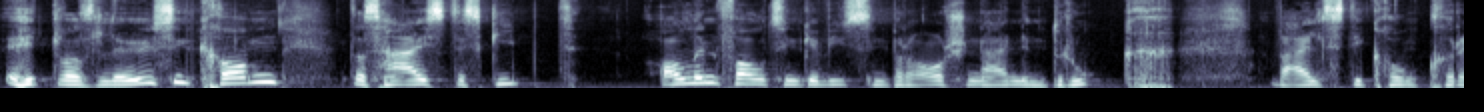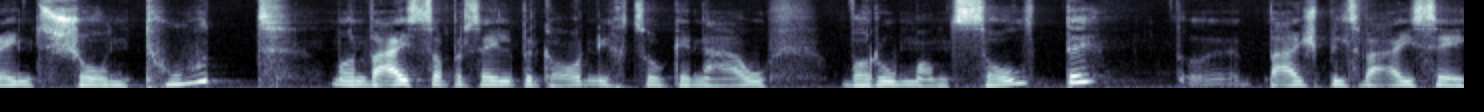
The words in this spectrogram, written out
etwas lösen kann. Das heißt, es gibt allenfalls in gewissen Branchen einen Druck, weil es die Konkurrenz schon tut. Man weiß aber selber gar nicht so genau, warum man sollte beispielsweise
